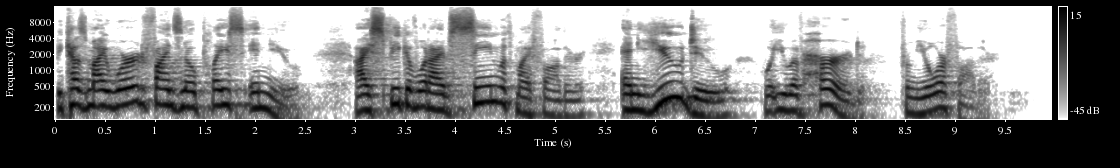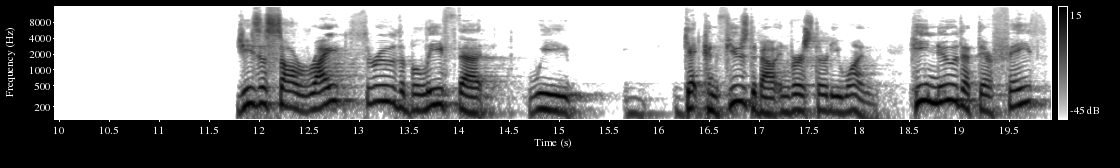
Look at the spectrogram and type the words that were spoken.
because my word finds no place in you. I speak of what I have seen with my father, and you do what you have heard from your father. Jesus saw right through the belief that we get confused about in verse 31. He knew that their faith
